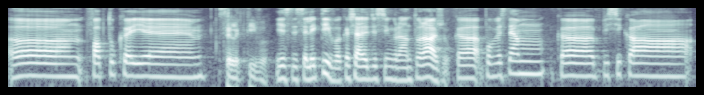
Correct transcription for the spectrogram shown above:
Uh, faptul că e Selectivă. este selectivă, că și alege singur anturajul. Că povesteam că pisica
